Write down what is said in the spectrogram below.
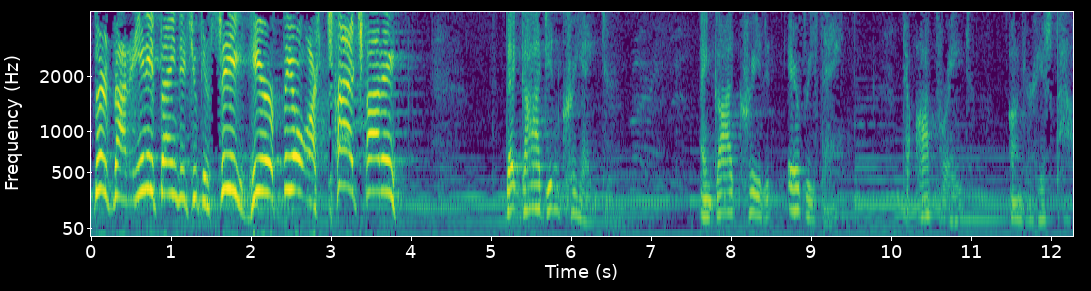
There's not anything that you can see, hear, feel, or touch, honey, that God didn't create. And God created everything to operate under His power.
